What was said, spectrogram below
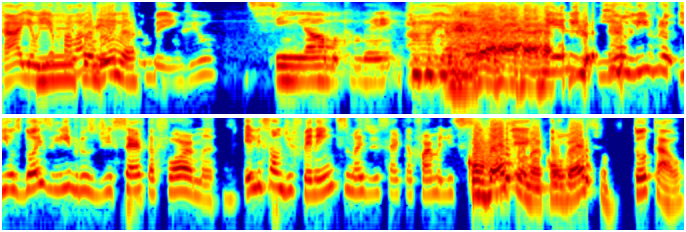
Ah, e eu ia falar também, dele né? também, viu? Sim, amo também. Ai, e, ele, e, o livro, e os dois livros, de certa forma, eles são diferentes, mas de certa forma eles conversam, né? Conversam. Total.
